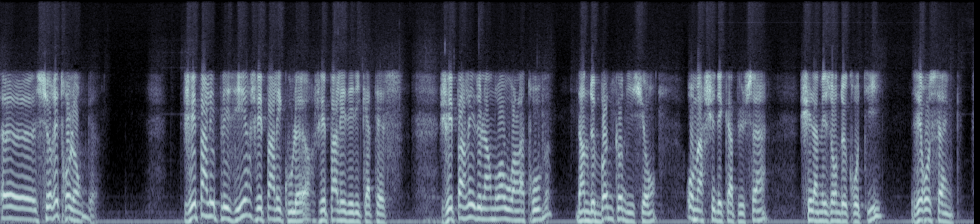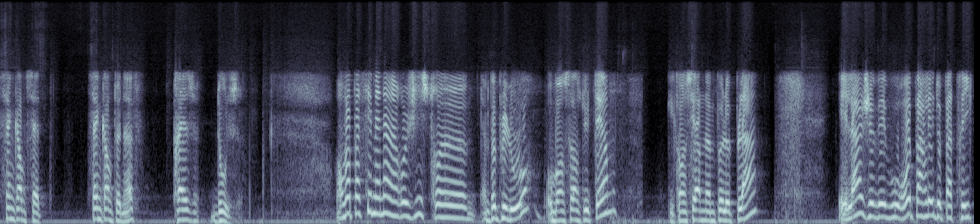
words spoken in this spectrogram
euh, serait trop longue. Je vais parler plaisir, je vais parler couleur, je vais parler délicatesse. Je vais parler de l'endroit où on la trouve, dans de bonnes conditions, au marché des Capucins, chez la maison de Crotti, 05 57 59 13 12. On va passer maintenant à un registre euh, un peu plus lourd, au bon sens du terme, qui concerne un peu le plat. Et là, je vais vous reparler de Patrick,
